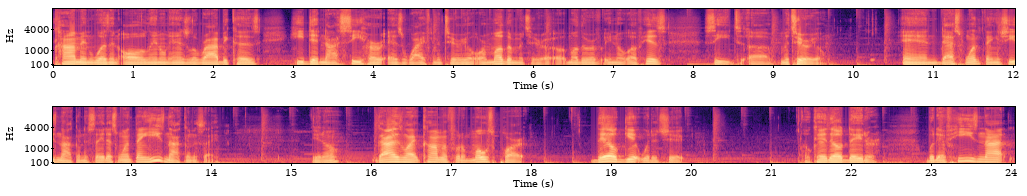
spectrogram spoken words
Common wasn't all in on Angela Rye because he did not see her as wife material or mother material, uh, mother of you know of his seeds uh, material. And that's one thing she's not going to say. That's one thing he's not going to say. You know, guys like Common for the most part, they'll get with a chick. Okay, they'll date her. But if he's not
